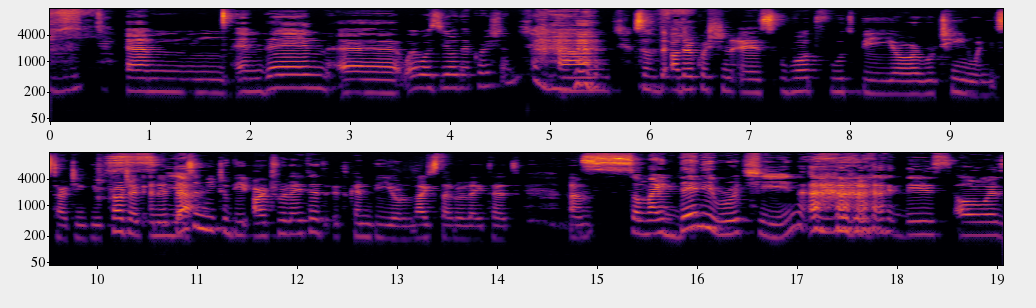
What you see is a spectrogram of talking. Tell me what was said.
Mm-hmm. Um, and then, uh, what was the other question? um, so the other question is, what would be your routine when you're starting a new project? And it yeah. doesn't need to be art related. It can be your lifestyle related. Um, so my daily routine, this always,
